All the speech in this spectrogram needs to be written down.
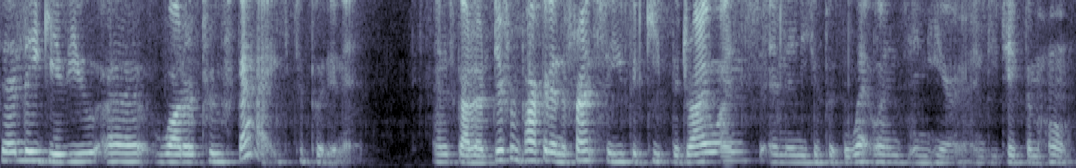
then they give you a waterproof bag to put in it. And it's got a different pocket in the front so you could keep the dry ones and then you can put the wet ones in here and you take them home.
